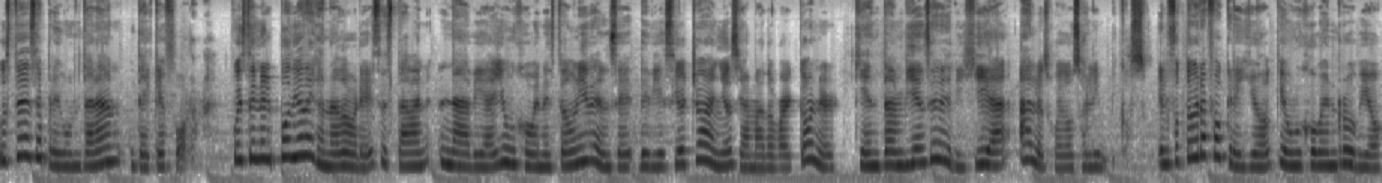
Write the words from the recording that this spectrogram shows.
Ustedes se preguntarán de qué forma. Pues en el podio de ganadores estaban Nadia y un joven estadounidense de 18 años llamado Bart Conner, quien también se dirigía a los Juegos Olímpicos. El fotógrafo creyó que un joven rubio,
